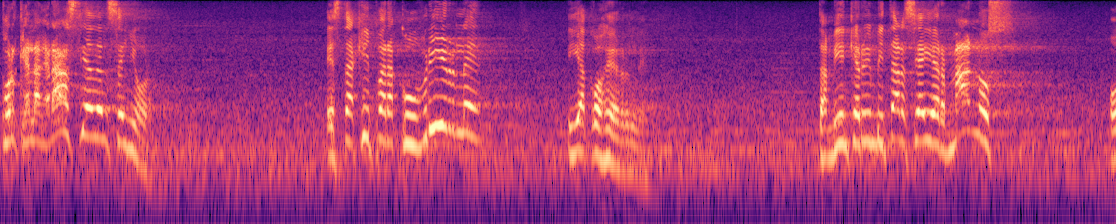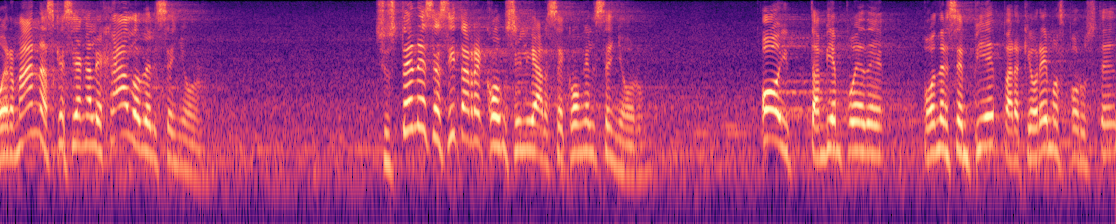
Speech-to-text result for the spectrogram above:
porque la gracia del Señor está aquí para cubrirle y acogerle. También quiero invitar si hay hermanos o hermanas que se han alejado del Señor. Si usted necesita reconciliarse con el Señor, hoy también puede ponerse en pie para que oremos por usted.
